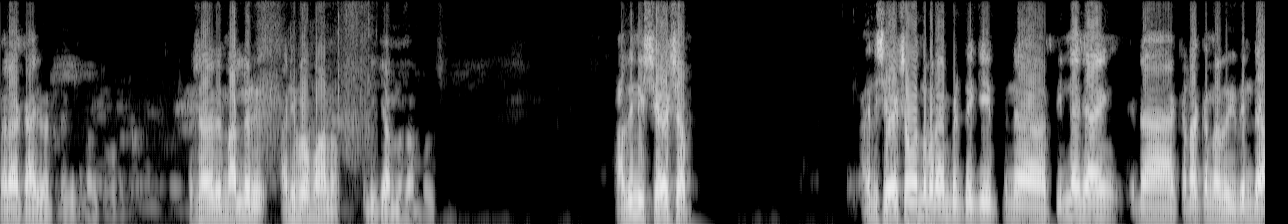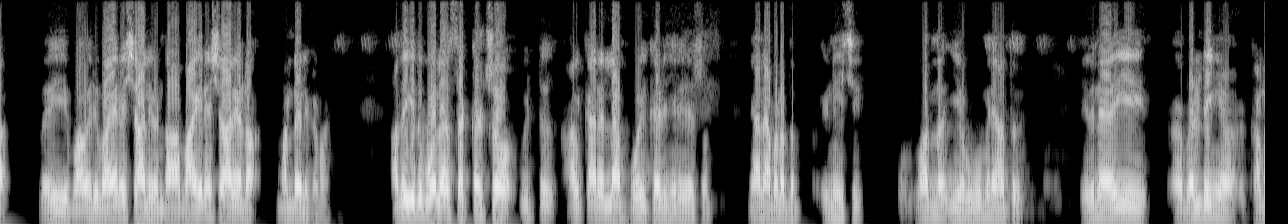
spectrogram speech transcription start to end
ബലാകാര്യമായിട്ട് എടുക്കുന്നതാണ് തോന്നുന്നത് പക്ഷെ അതൊരു നല്ലൊരു അനുഭവമാണ് എനിക്ക് അന്ന് സംഭവിച്ചത്. അതിനുശേഷം അതിനുശേഷം എന്ന് പറയുമ്പോഴത്തേക്ക് പിന്നെ പിന്നെ ഞാൻ പിന്നെ കിടക്കുന്നത് ഇതിന്റെ ഈ ഒരു വായനശാലയുണ്ട്. ആ വായനശാലയുടെ മണ്ടയിൽ കിടക്കും. അത് ഇതുപോലെ സെക്കൻഡ് ഷോ വിട്ട് ആൾക്കാരെല്ലാം പോയി കഴിഞ്ഞതിന് ശേഷം ഞാൻ അവിടെ എണീച്ച് വന്ന് ഈ റൂമിനകത്ത് ഇതിനെ ഈ വെൽഡിങ് കട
